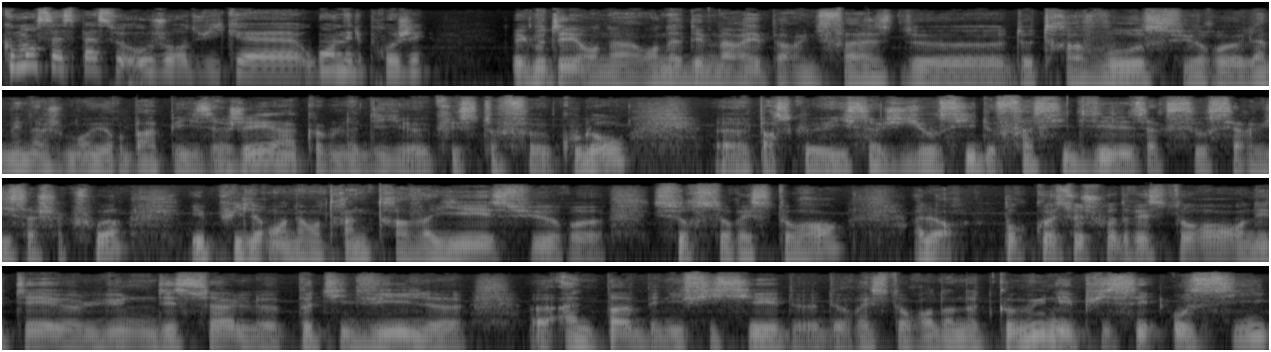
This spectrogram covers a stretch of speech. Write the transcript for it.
comment ça se passe aujourd'hui? Où en est le projet? Écoutez, on a, on a démarré par une phase de, de travaux sur euh, l'aménagement urbain paysager, hein, comme l'a dit euh, Christophe Coulon, euh, parce qu'il s'agit aussi de faciliter les accès aux services à chaque fois. Et puis là, on est en train de travailler sur, sur ce restaurant. Alors, pourquoi ce choix de restaurant? On était l'une des seules petites villes à ne pas bénéficier de, de restaurants dans notre commune. Et puis, c'est aussi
